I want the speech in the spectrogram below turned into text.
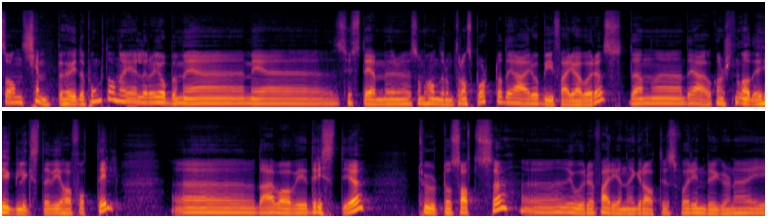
sånn kjempehøydepunkt da, når det gjelder å jobbe med, med, systemer som handler om transport, og det er jo byferja vår. Eh, det er jo kanskje noe av det hyggeligste vi har fått til. Uh, der var vi dristige, turte å satse. Uh, gjorde ferjene gratis for innbyggerne i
